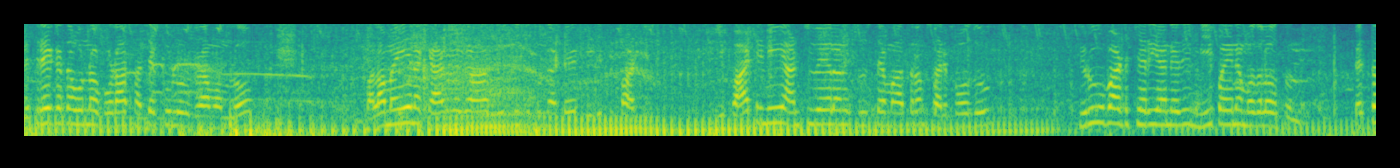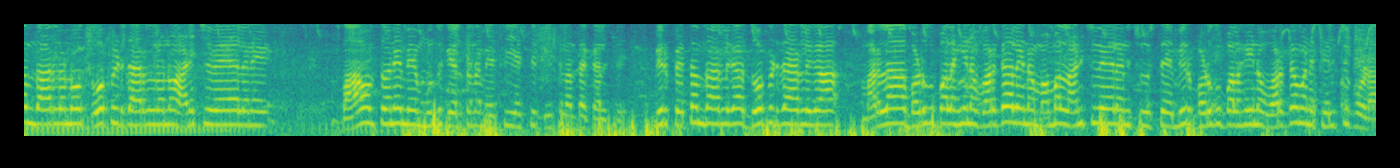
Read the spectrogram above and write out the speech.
వ్యతిరేకత ఉన్నా కూడా సత్యకూలూరు గ్రామంలో బలమైన క్యాడర్గా రూపుదిద్దుకుందంటే టీడీపీ పార్టీ. ఈ పార్టీని అణచివేయాలని చూస్తే మాత్రం సరిపోదు. తిరుగుబాటు చర్య అనేది మీపైనే మొదలవుతుంది. పెత్తందారులను దోపిడిదారులను అణిచివేయాలనే భావంతోనే మేము ముందుకు వెళ్తున్నాం ఎస్సీ ఎస్టీ బీసీలంతా కలిసి. మీరు పెత్తందారులుగా దోపిడిదారులుగా మరలా బడుగు బలహీన వర్గాలైన మమ్మల్ని అణిచివేయాలని చూస్తే మీరు బడుగు బలహీన వర్గం అని తెలిసి కూడా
